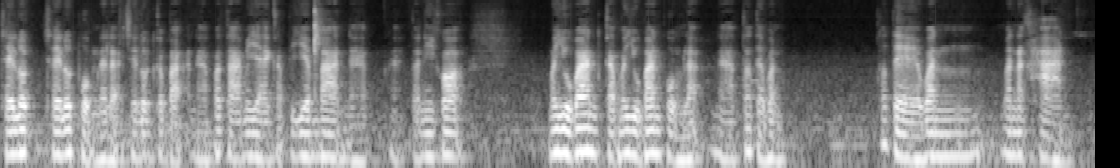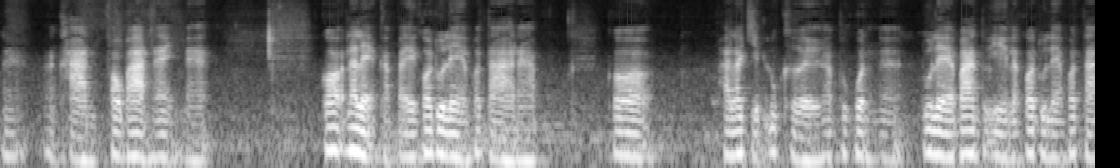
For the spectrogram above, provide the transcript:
ใช้รถใช้รถผมนั่นแหละใช้รถกระบะนะครับพ่อตาไม่ยายกลับไปเยี่ยมบ้านนะครับ ตอนนี้ก็มาอยู่บ้านกลับมาอยู่บ้านผมแล้วนะครับ ตั้งแต่วันตั้งแต่วันวันอังคารนะอังคารเฝ้าบ้านให้นะฮะก็นั่นแหละกลับไปก็ดูแลพ่อตานะครับ ก็ ภารกิจลูกเขยครับ ทุกคนนะดูแลบ้านตัวเอง แล้วก็ดูแลพ่อตา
